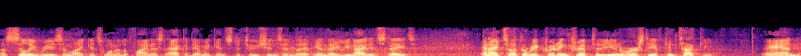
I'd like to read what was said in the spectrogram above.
a silly reason, like it's one of the finest academic institutions in the in the United States. And I took a recruiting trip to the University of Kentucky, and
